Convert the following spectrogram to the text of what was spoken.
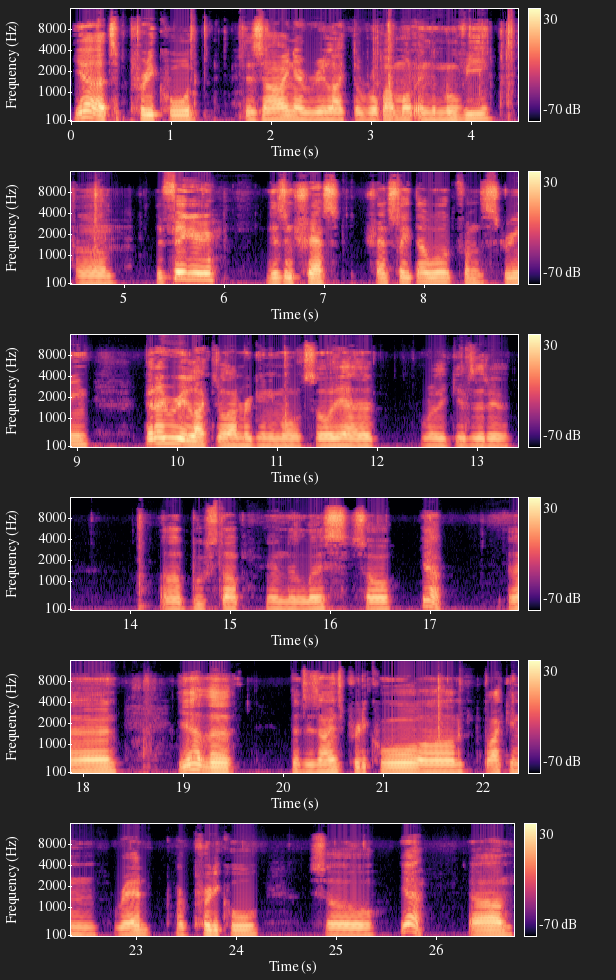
yeah, it's a pretty cool design. I really like the robot mode in the movie. Um, the figure doesn't trans translate that well from the screen, but I really like the Lamborghini mode. So yeah, that really gives it a, a boost up in the list. So yeah, and yeah, the the design's pretty cool. Um, black and red are pretty cool. So yeah, um,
